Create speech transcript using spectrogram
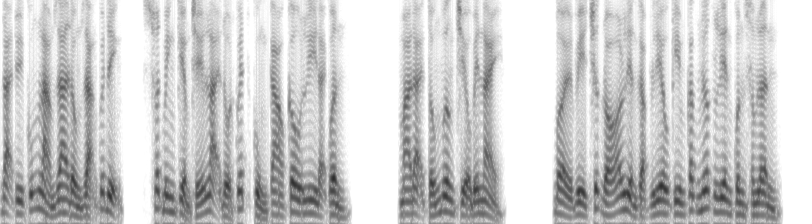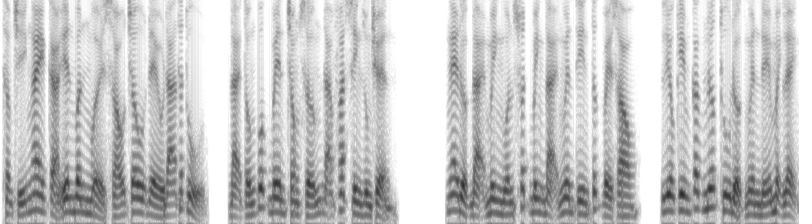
đại tùy cũng làm ra đồng dạng quyết định xuất binh kiểm chế lại đột quyết cùng cao câu ly đại quân. Mà đại tống vương triều bên này bởi vì trước đó liền gặp liêu kim các nước liên quân xâm lấn, thậm chí ngay cả yên vân mười sáu châu đều đã thất thủ đại tống quốc bên trong sớm đã phát sinh dung chuyển. Nghe được đại minh muốn xuất binh đại nguyên tin tức về sau liêu kim các nước thu được nguyên đế mệnh lệnh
